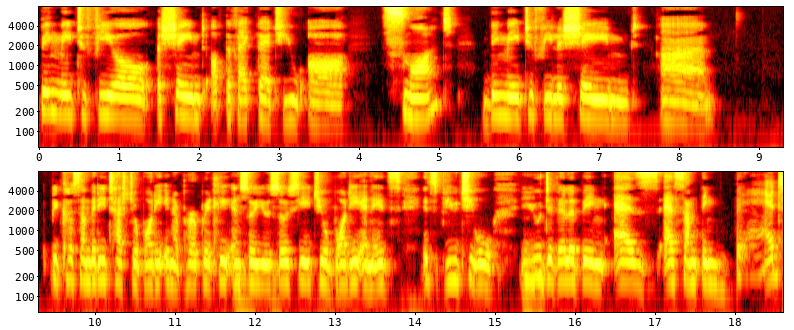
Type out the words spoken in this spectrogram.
being made to feel ashamed of the fact that you are smart, being made to feel ashamed uh, because somebody touched your body inappropriately, and so you associate your body and its its beauty or you developing as as something bad.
